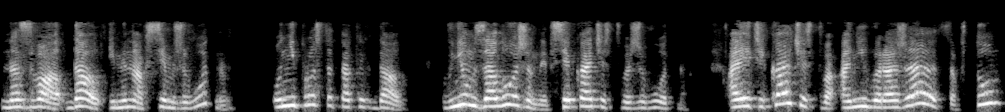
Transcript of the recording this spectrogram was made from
назвал, дал имена всем животным, он не просто так их дал. В нем заложены все качества животных. А эти качества, они выражаются в том,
